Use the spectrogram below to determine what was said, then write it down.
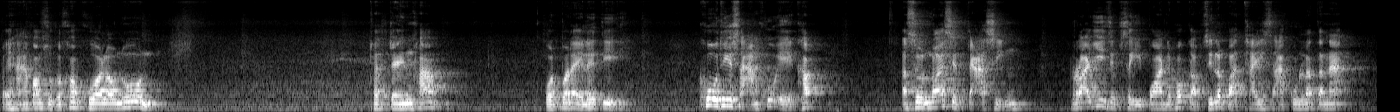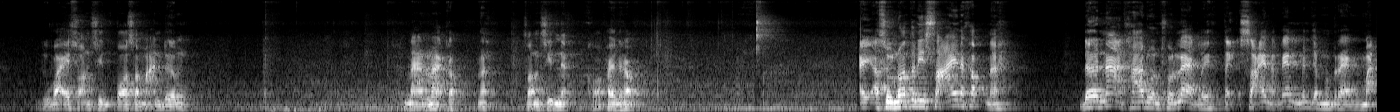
ไปหาความสุขกับครอบครัวเรานู่นชัดเจนครับอดว่าได้เลยติ คู่ที่สามคู่เอกครับ อสูรน้อยสิทธิ์จ่าสิงร้อยยี่สิบสี่ปอนด์จะพบกับศิลปะไทยสากุลรัตนะ หรือว่าไอสอนศิลป์ปอสมานเดิม นานมากครับนะสอนศิลป์เนี่ยขออภัยนะครับ ไออสูรน้อยตัวนี้ซ้ายนะครับนะเดินหน้าท้าดวลชนแรกเลยเตะซ้ายหนักแน่นมันจำนวนแรงหมัด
